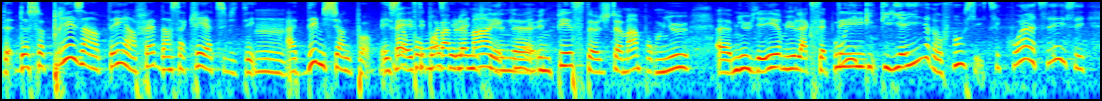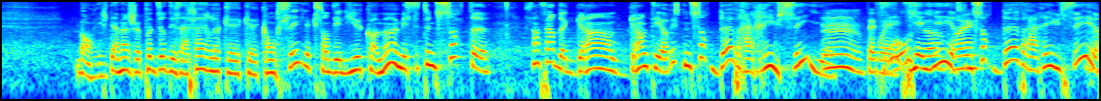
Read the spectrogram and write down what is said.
de, se présenter, en fait, dans sa créativité. Hmm. Elle démissionne pas. Et ça, ben, pour moi, c'est probablement une, une, piste, justement, pour mieux, euh, mieux vieillir, mieux l'accepter. Oui, puis, vieillir, au fond, c'est quoi, tu sais, c'est... Bon, évidemment, je ne veux pas dire des affaires qu'on que, qu'on sait, là, qui sont des lieux communs, mais c'est une sorte sans faire de grandes, grandes théories, c'est une sorte d'œuvre à réussir. Mmh, c'est Vieillir, c'est une sorte d'œuvre à réussir.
